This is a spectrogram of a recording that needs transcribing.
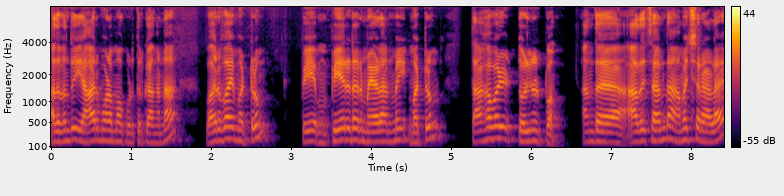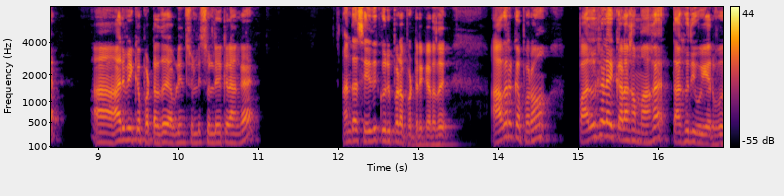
அது வந்து யார் மூலமாக கொடுத்துருக்காங்கன்னா வருவாய் மற்றும் பே பேரிடர் மேலாண்மை மற்றும் தகவல் தொழில்நுட்பம். அந்த அதை சார்ந்த அமைச்சரால் அறிவிக்கப்பட்டது அப்படின்னு சொல்லி சொல்லியிருக்கிறாங்க. அந்த செய்தி குறிப்பிடப்பட்டிருக்கிறது. அதற்கப்புறம் பல்கலைக்கழகமாக தகுதி உயர்வு.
